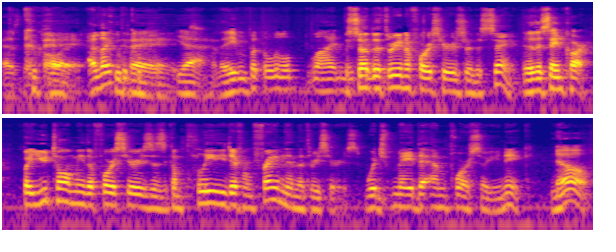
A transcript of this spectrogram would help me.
as they Coupe. call it. I like the coupes. Yeah, and they even put the little line. So the three and a four series are the same. they're the same car. But you told me the four series is a completely different frame than the three series, which made the M4 so unique. No,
